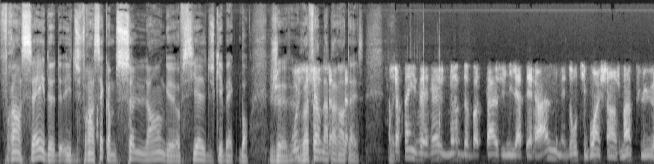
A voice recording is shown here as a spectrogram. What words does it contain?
français et, et, du français comme seule langue officielle du Québec. Bon, je referme la parenthèse. Certains y verraient une note de bas de page unilatérale, mais d'autres y voient un changement plus,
